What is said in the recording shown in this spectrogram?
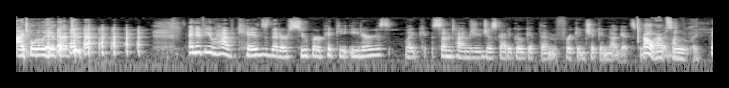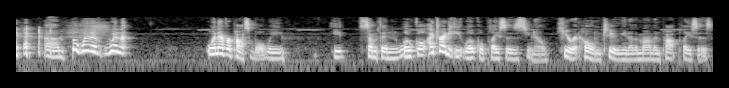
I totally get that too. and if you have kids that are super picky eaters, like sometimes you just got to go get them freaking chicken nuggets. Oh, shut them up. absolutely. um, but when when whenever possible, we eat something local. I try to eat local places, you know, here at home too. You know, the mom and pop places.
